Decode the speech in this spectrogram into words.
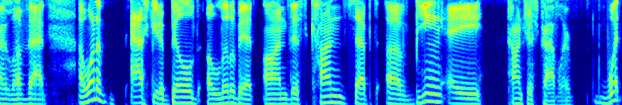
I love that. I want to ask you to build a little bit on this concept of being a conscious traveler. What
